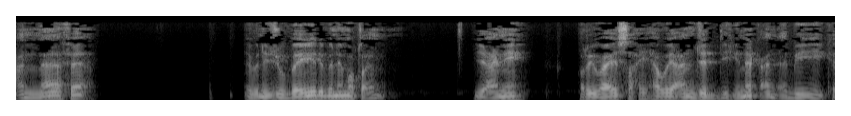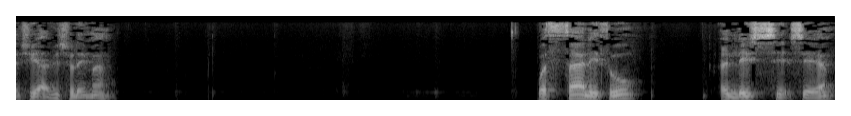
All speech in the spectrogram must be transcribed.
عن نافع ابن جبير بن مطعم. يعني رواية صحيحة وهي عن جده هناك عن أبيه كشيء أبي سليمان. والثالث اللي سي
